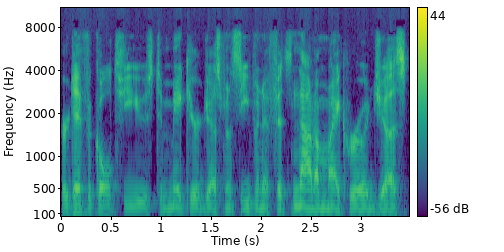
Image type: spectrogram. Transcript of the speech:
or difficult to use to make your adjustments, even if it's not a micro adjust.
